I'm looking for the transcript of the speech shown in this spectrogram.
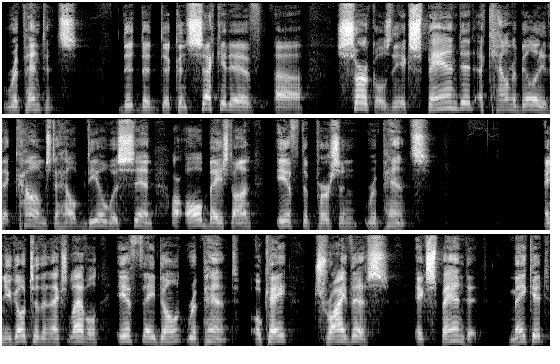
repentance. The, the, the consecutive uh, circles, the expanded accountability that comes to help deal with sin are all based on if the person repents. And you go to the next level if they don't repent. Okay? Try this, expand it, make it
